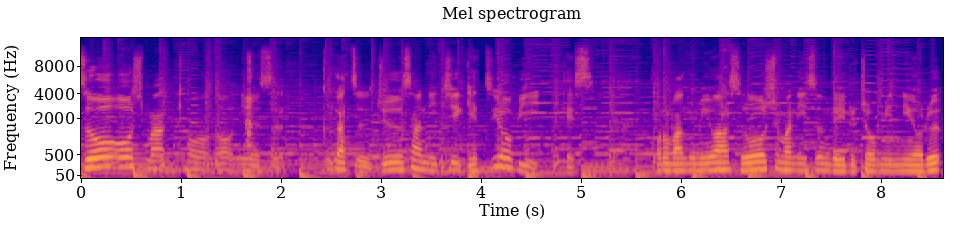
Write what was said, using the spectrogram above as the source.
周防大島今日のニュース。9月13日月曜日です。この番組は周防大島に住んでいる町民による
